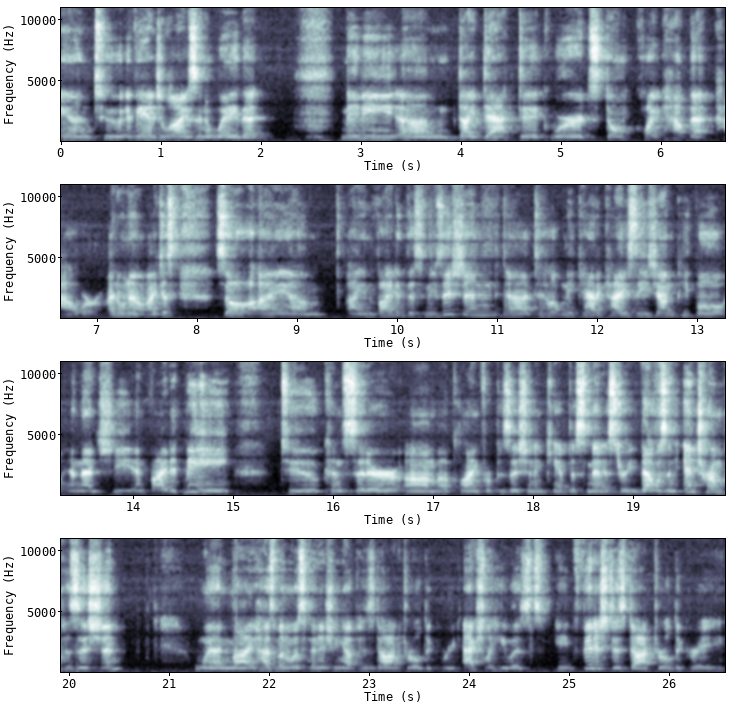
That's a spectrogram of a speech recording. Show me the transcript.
and to evangelize in a way that maybe um, didactic words don't quite have that power. I don't know. I just so I. Um, I invited this musician uh, to help me catechize these young people, and then she invited me to consider um, applying for a position in campus ministry. That was an interim position when my husband was finishing up his doctoral degree. Actually, he was he'd finished his doctoral degree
